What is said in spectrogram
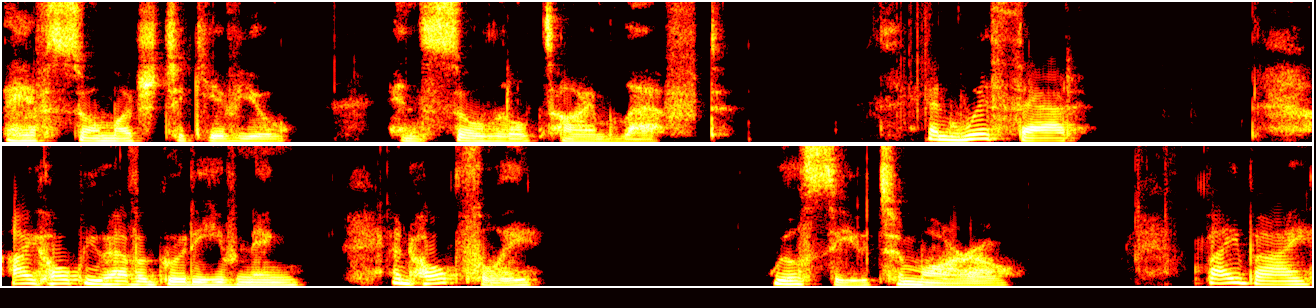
They have so much to give you and so little time left. And with that, I hope you have a good evening and hopefully we'll see you tomorrow. Bye bye.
